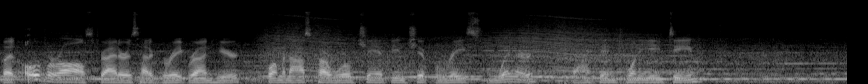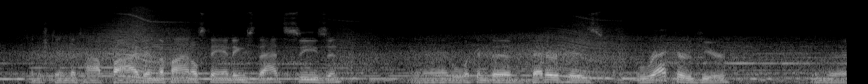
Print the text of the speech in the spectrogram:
But overall, Strider has had a great run here. Former NOSSCAR World Championship race winner back in 2018. Finished in the top five in the final standings that season. And looking to better his record here in the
